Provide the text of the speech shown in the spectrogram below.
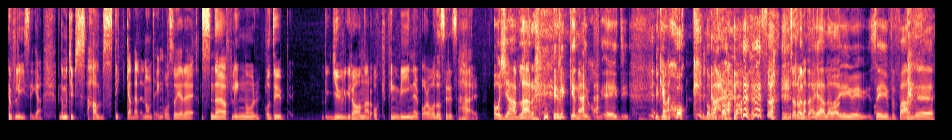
Flisiga. De är typ halvstickade eller någonting. Och så är det snöflingor och typ julgranar och pingviner på dem. Och då ser det ut så här. Åh jävlar! vilken, eh, vilken chock de är. Så, så de de, där jävlarna är ju, säger ju för fan... Eh,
